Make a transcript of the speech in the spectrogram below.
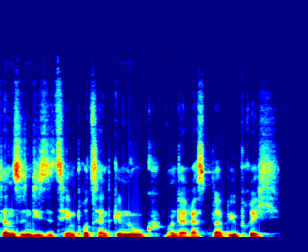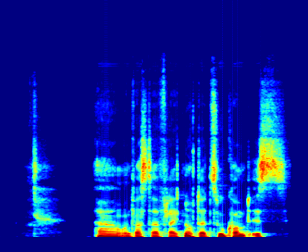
dann sind diese 10 Prozent genug und der Rest bleibt übrig. Äh, und was da vielleicht noch dazu kommt, ist,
